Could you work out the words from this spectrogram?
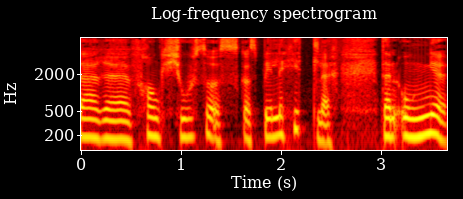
der eh, Frank Kjosås skal spille Hitler. Den unge,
